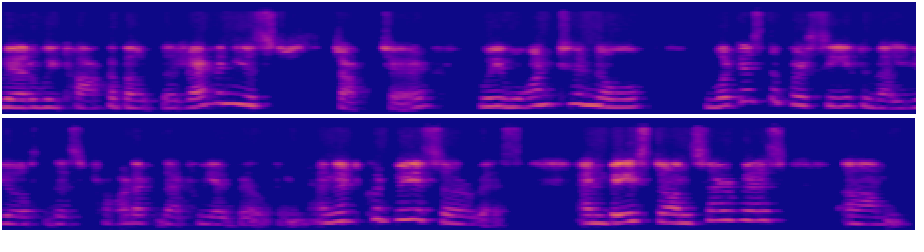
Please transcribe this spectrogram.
where we talk about the revenue structure, we want to know what is the perceived value of this product that we are building? And it could be a service. And based on service, um,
